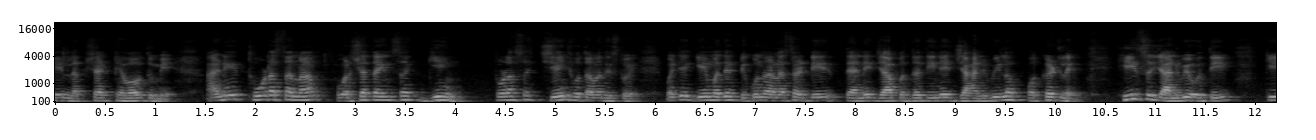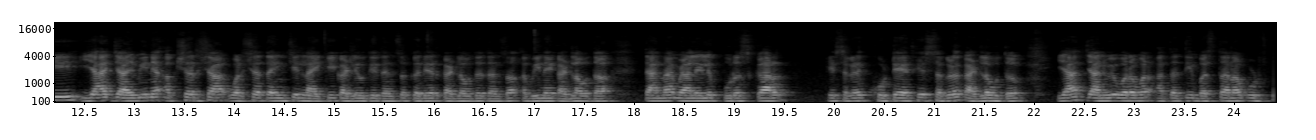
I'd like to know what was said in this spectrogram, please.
हे लक्षात ठेवावं तुम्ही. आणि थोडासा ना वर्षाताईंचा गेम थोडासा चेंज होताना दिसतोय. म्हणजे गेममध्ये टिकून राहण्यासाठी त्याने ज्या पद्धतीने जान्हवीला पकडलंय हीच जान्हवी होती की या जान्हवीने अक्षरशः वर्षाताईंची लायकी काढली होती त्यांचं करिअर काढलं होतं त्यांचा अभिनय काढला होता. त्यांना मिळालेले पुरस्कार हे सगळे खोटे आहेत हे सगळं काढलं होतं. या जान्हवीबरोबर आता ती बसताना उठ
